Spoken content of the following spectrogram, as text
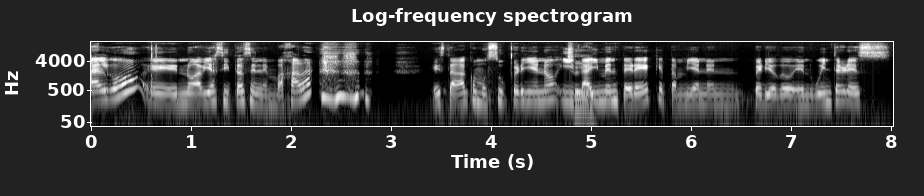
algo, eh, no había citas en la embajada. Estaba como súper lleno y Sí. de ahí me enteré que también en periodo, en winter es,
